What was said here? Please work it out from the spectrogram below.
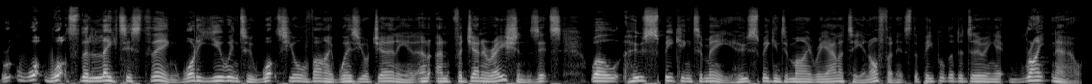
what what's the latest thing? What are you into? What's your vibe? Where's your journey? And and, and for generations, it's well, who's speaking to me? Who's speaking to my reality? And often it's the people that are doing it right now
